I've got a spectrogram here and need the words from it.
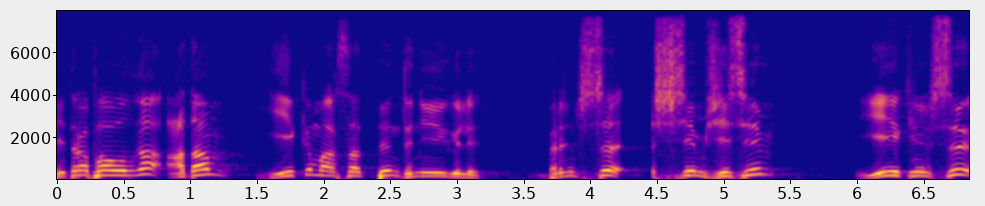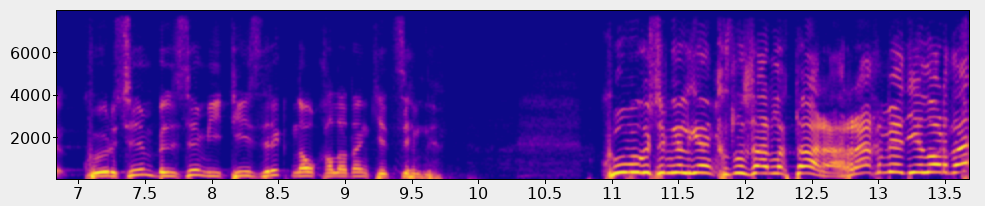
петропавлға адам екі мақсатпен дүниеге келеді. Біріншісі ішсем жесем екіншісі көрсем білсем и тезірек мынау қаладан кетсем деп. Кубок үшін келген қызылжарлықтар рахмет елорда!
